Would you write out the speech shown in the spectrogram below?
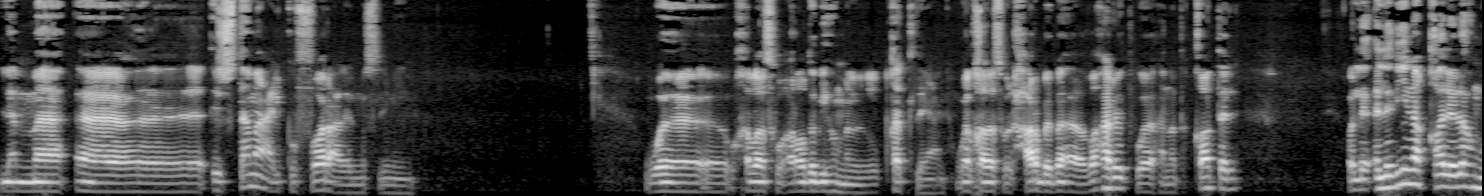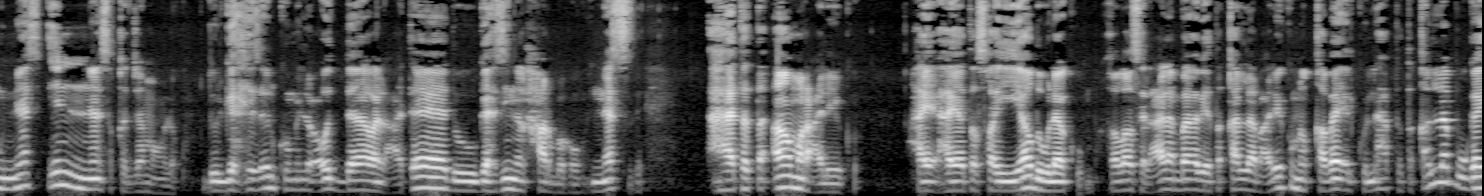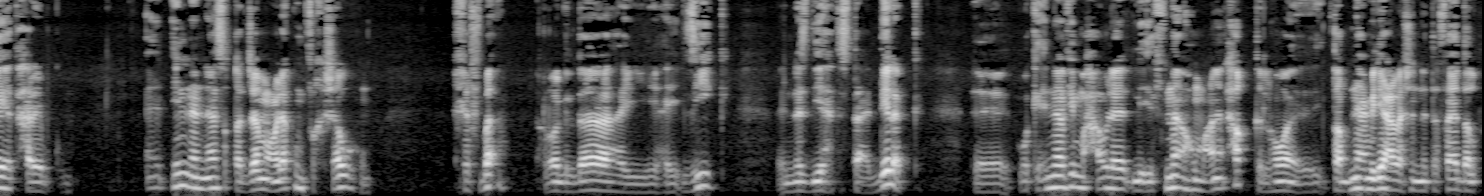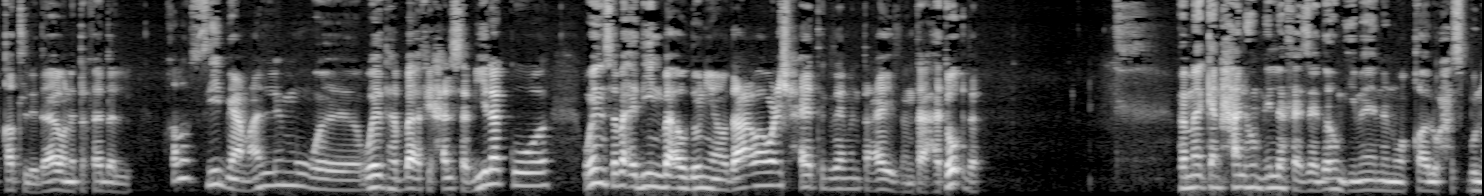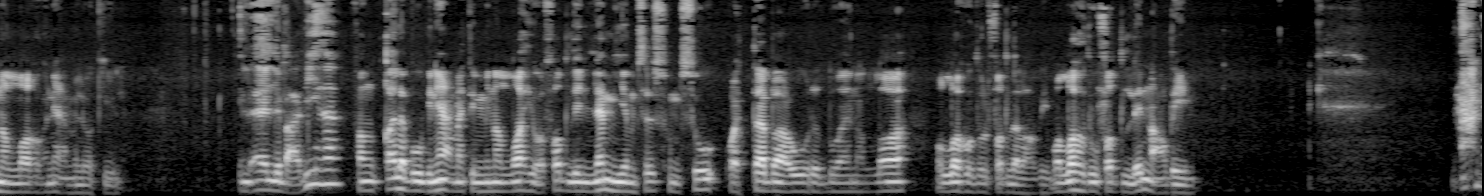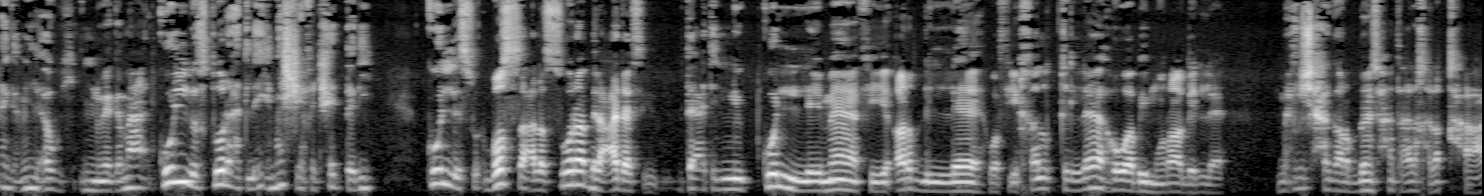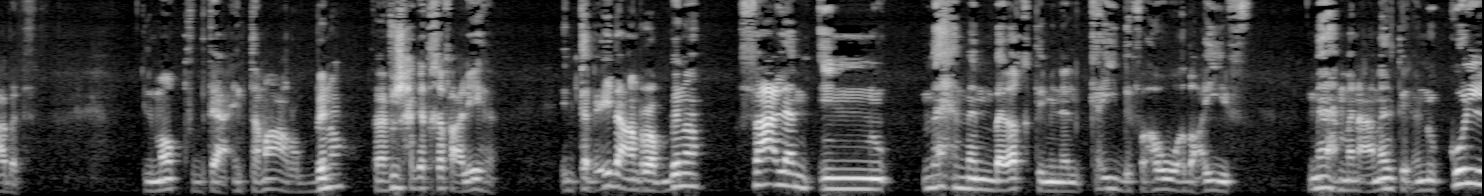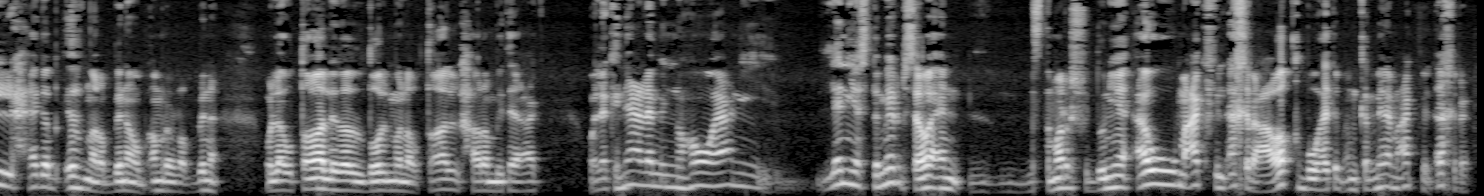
لما آه اجتمع الكفار على المسلمين. وخلاص وأرادوا بهم القتل يعني. وخلاص والحرب بقى ظهرت وهنتقاتل. الذين قال لهم الناس إن الناس قد جمعوا لكم. دول جهز لكم العدة والعتاد وجاهزين الحرب اهو. الناس هتتآمر عليكم. هيتصيدوا لكم. خلاص العالم بقى بيتقلب عليكم القبائل كلها بتتقلب وجاية تحاربكم. إن الناس قد جمعوا لكم فاخشوهم خف بقى. الراجل ده هي... هيأذيك. الناس دي هتستعد لك آه، وكأنها في محاولة لإثنائهم عن الحق. اللي هو طب نعمل إيه علشان نتفادى القتل ده ونتفادى خلاص سيب يا معلم. واذهب بقى في حال سبيلك و... وانسى بقى دين بقى ودنيا ودعوة وعيش حياتك زي ما انت عايز انت هتؤذى فما كان حالهم إلا فزادهم إيمانا وقالوا حسبنا الله ونعم الوكيل الآية اللي بعديها فانقلبوا بنعمة من الله وفضل لم يمسسهم سوء واتبعوا رضوان الله والله ذو الفضل العظيم والله ذو فضل عظيم معنى جميل قوي إنه يا جماعة كل اسطوره هتلاقيها ماشية في الحتة دي. كل سورة بص على الصورة بالعدسه بتاعت إن كل ما في أرض الله وفي خلق الله هو بمراد الله. مفيش حاجة ربنا سبحانه وتعالى خلقها عبث. الموقف بتاع أنت مع ربنا فمفيش حاجة تخاف عليها. أنت بعيد عن ربنا فاعلم إنه مهما بلغت من الكيد فهو ضعيف. مهما عملت انه كل حاجة بإذن ربنا وبأمر ربنا. ولو طال الظلم ولو طال الحرام بتاعك ولكن اعلم انه هو يعني لن يستمر سواء ما استمرش في الدنيا أو معاك في الآخرة. عواقبه هتبقى مكملة معاك في الآخرة.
